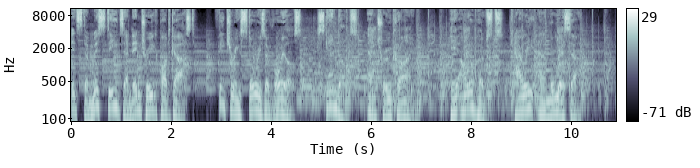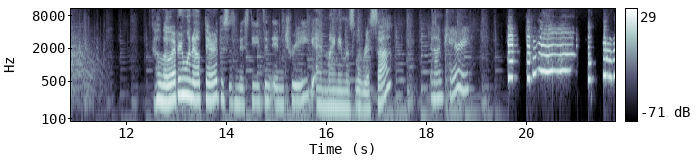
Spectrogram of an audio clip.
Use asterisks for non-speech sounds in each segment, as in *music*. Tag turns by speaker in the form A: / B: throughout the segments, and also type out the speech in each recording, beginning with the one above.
A: It's the Misdeeds and Intrigue podcast, featuring stories of royals, scandals, and true crime. Here are your hosts, Carrie and Larissa.
B: Hello, everyone out there. This is Misdeeds and Intrigue, and my name is Larissa.
C: And I'm Carrie.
